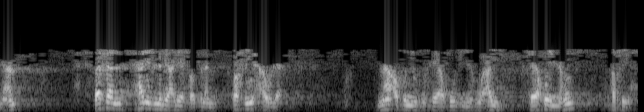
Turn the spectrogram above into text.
نعم؟ فسل هل النبي عليه الصلاة والسلام فصيح أو لا؟ ما أظنه سيقول إنه عيب سيقول إنه فصيح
